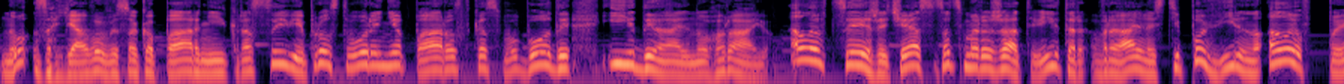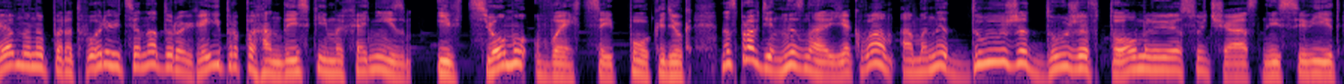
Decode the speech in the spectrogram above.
Ну, заяви високопарні і красиві про створення паростка свободи і ідеального раю. Але в цей же час соцмережа Twitter в реальності повільно, але впевнено перетворюється на дорогий пропагандистський механізм. І в цьому весь цей покидьок. Насправді не знаю, як вам, а мене дуже дуже втомлює сучасний світ.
